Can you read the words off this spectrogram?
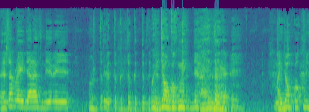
Rizap lagi jalan sendiri. Oh, ketuk ketuk ketuk ketuk Wih, ketuk. jongkok nih. Anjing. Main jongkok nih.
